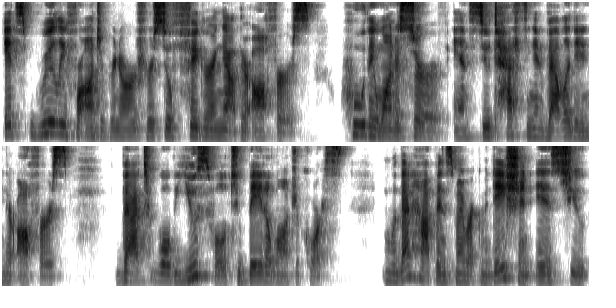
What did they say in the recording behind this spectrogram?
It's really for entrepreneurs who are still figuring out their offers, who they want to serve, and still testing and validating their offers that will be useful to beta launch your course. And when that happens, my recommendation is to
